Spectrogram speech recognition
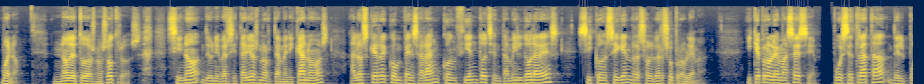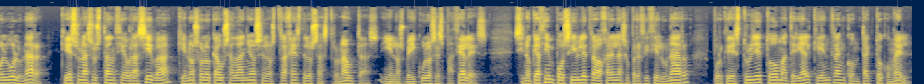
Bueno, no de todos nosotros, sino de universitarios norteamericanos a los que recompensarán con 180.000 dólares si consiguen resolver su problema. ¿Y qué problema es ese? Pues se trata del polvo lunar, que es una sustancia abrasiva que no solo causa daños en los trajes de los astronautas y en los vehículos espaciales, sino que hace imposible trabajar en la superficie lunar porque destruye todo material que entra en contacto con él.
